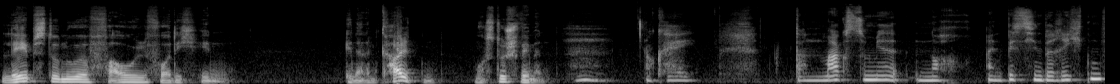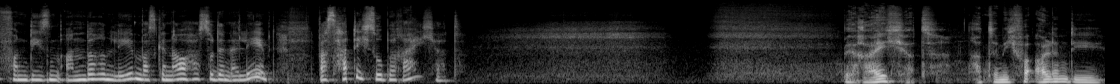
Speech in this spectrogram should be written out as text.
lebst du nur faul vor dich hin. In einem kalten musst du schwimmen. Hm, okay. Dann magst du mir noch ein bisschen berichten von diesem anderen Leben. Was genau hast du denn erlebt? Was hat dich so bereichert? Bereichert hatte mich vor allem die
